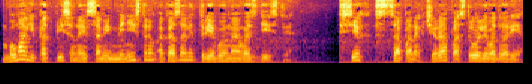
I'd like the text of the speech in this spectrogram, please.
Бумаги, подписанные самим министром, оказали требуемое воздействие. Всех сцапанных вчера построили во дворе.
